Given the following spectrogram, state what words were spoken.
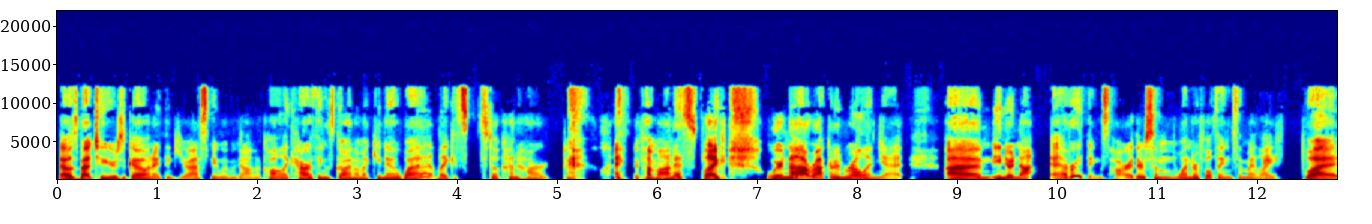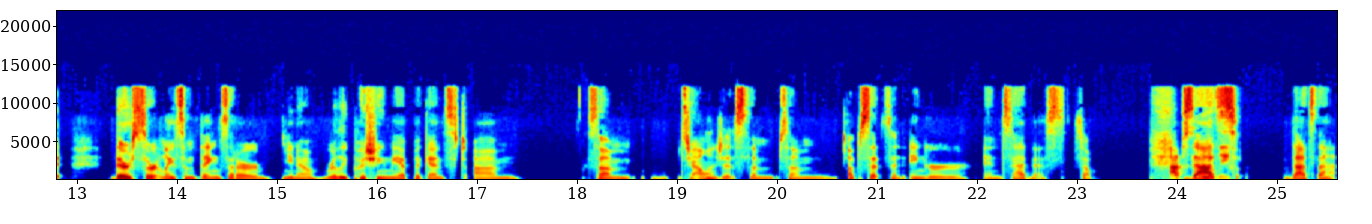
that was about two years ago. And I think you asked me when we got on the call, like, how are things going? I'm like, you know what? Like, it's still kind of hard. if I'm honest, like, we're not rocking and rolling yet. Um, you know, not everything's hard. There's some wonderful things in my life, but there's certainly some things that are, you know, really pushing me up against um some challenges, some some upsets and anger and sadness. So absolutely that's that's that.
